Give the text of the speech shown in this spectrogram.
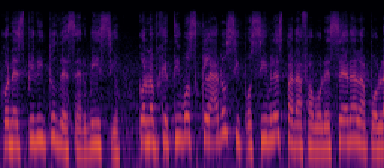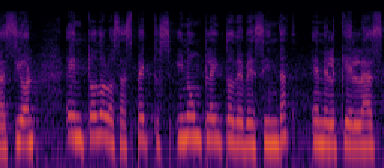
con espíritu de servicio, con objetivos claros y posibles para favorecer a la población en todos los aspectos y no un pleito de vecindad en el que las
